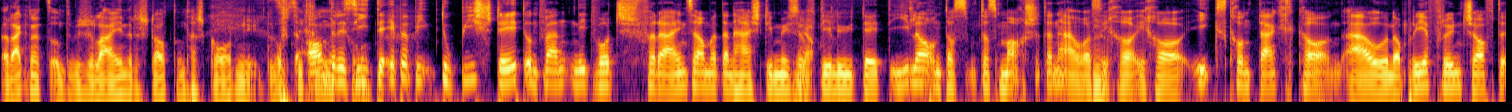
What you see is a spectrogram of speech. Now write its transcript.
regnet es und du bist allein in einer Stadt und hast gar nichts. Das Auf der anderen cool. Seite, eben, du bist dort und wenn du nicht willst, vereinsamen dann hast du dich müssen Ja. auf die Leute dort einladen und das, das machst du dann auch. Also Ja. ich habe ich ha x Kontakte gehabt, auch noch Brieffreundschaften.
